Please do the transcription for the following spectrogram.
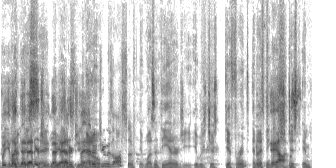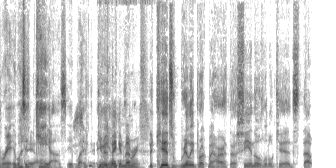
but you like I'm that energy. saying- that Yes, energy. The No. energy was awesome. it wasn't the energy. It was just different, and I was think you chaos. should just embrace. It wasn't Chaos. chaos. It wasn't. He was making memories. The kids really broke my heart though. Seeing those little kids, that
